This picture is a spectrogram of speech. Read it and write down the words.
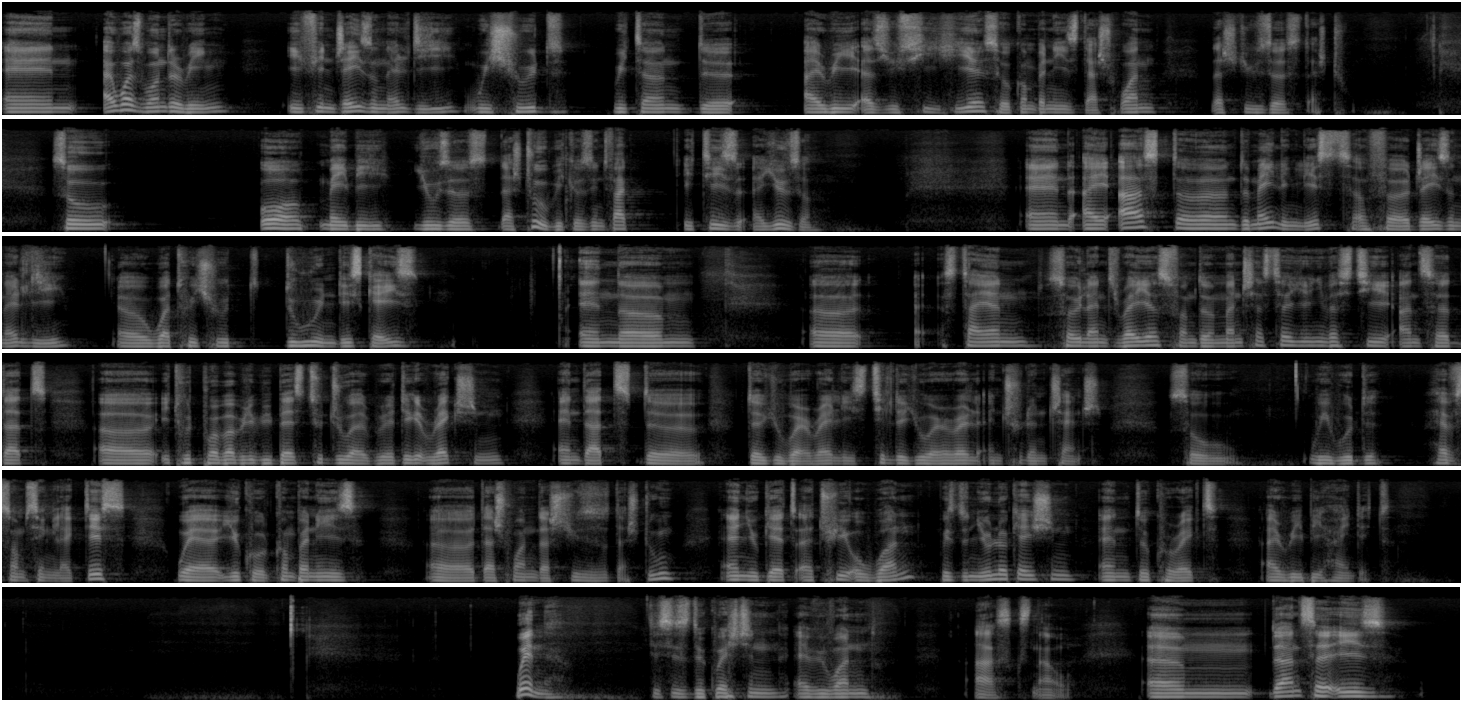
And I was wondering if in JSON LD we should return the IRI as you see here, so companies dash one dash users dash two. So, or maybe users dash two, because in fact it is a user. And I asked uh, the mailing list of uh, JSON LD uh, what we should do in this case. And um, uh, Stian Soiland Reyes from the Manchester University answered that uh, it would probably be best to do a redirection and that the, the URL is still the URL and shouldn't change. So we would have something like this, where you call companies uh, dash one dash user dash two, and you get a 301 with the new location and the correct IRI behind it. When? This is the question everyone asks now. Um, the answer is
